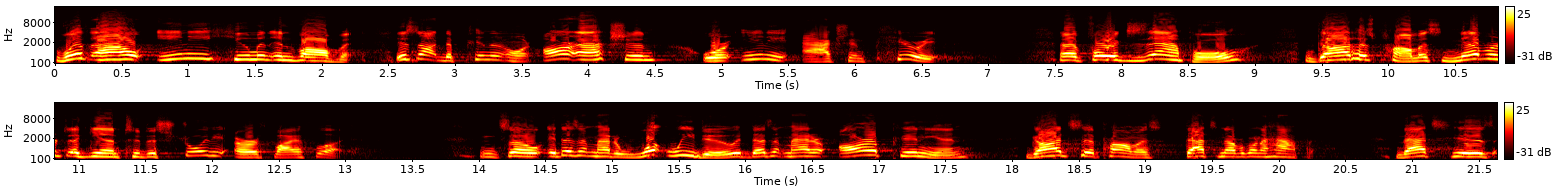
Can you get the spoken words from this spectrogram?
without any human involvement. It's not dependent on our action or any action, period. Now, for example, God has promised never again to destroy the earth by a flood. And so it doesn't matter what we do, it doesn't matter our opinion, God said, promise, that's never going to happen. That's His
